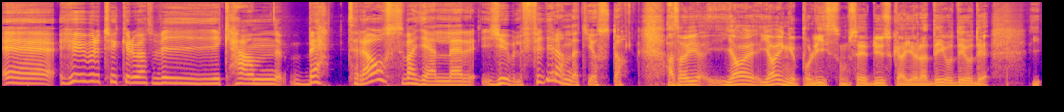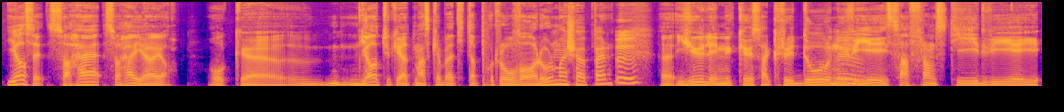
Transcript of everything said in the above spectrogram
Eh, hur tycker du att vi kan bättra oss vad gäller julfirandet just då? Alltså, jag, jag, jag är ingen polis som säger du ska göra det och det och det. Jag säger så här, så här gör jag. Och eh, Jag tycker att man ska börja titta på råvaror man köper. Eh, jul är mycket så kryddor. Nu vi är i saffranstid, vi är i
